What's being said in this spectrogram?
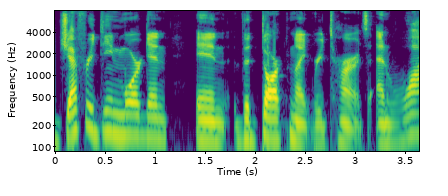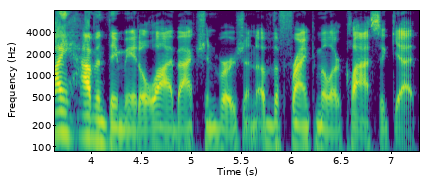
Jeffrey Dean Morgan in The Dark Knight Returns. And why haven't they made a live action version of the Frank Miller classic yet?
